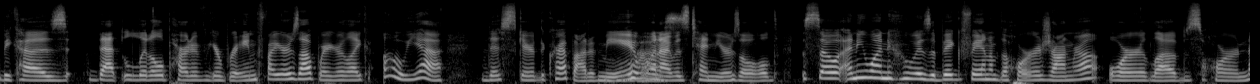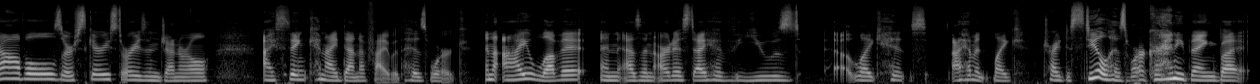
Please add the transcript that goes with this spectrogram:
because that little part of your brain fires up where you're like, oh, yeah, this scared the crap out of me when I was 10 years old. So, anyone who is a big fan of the horror genre or loves horror novels or scary stories in general, I think can identify with his work. And I love it. And as an artist, I have used uh, like his, I haven't like tried to steal his work or anything, but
